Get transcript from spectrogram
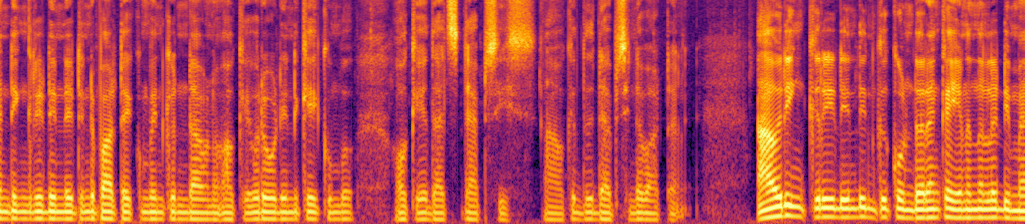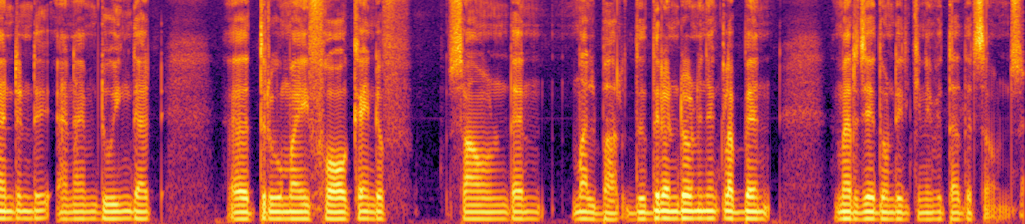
എന്റെ ഇൻഗ്രീഡിയന്റേറ്റിന്റെ പാട്ട് കേൾക്കുമ്പോൾ എനിക്ക് ഉണ്ടാവണം ഓക്കെ ഒരു ഓഡിയന്റ് കേൾക്കുമ്പോൾ ഓക്കെ ദാറ്റ്സ് ഡാപ്സീസ്. ആ ഓക്കെ ഇത് ഡാപ്സിന്റെ പാട്ടാണ്. ആ ഒരു ഇൻഗ്രീഡിയന്റ് എനിക്ക് കൊണ്ടുവരാൻ കഴിയണം എന്നുള്ള ഡിമാൻഡ് ഉണ്ട് and I'm doing that through my ഫോ kind of sound and Malabar ഇത് ഇത് രണ്ടുമാണ് ഞാൻ ക്ലബ് ആൻഡ് മെർജ് ചെയ്തുകൊണ്ടിരിക്കുന്നത് വിത്ത് അതർ സൗണ്ട്സ്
